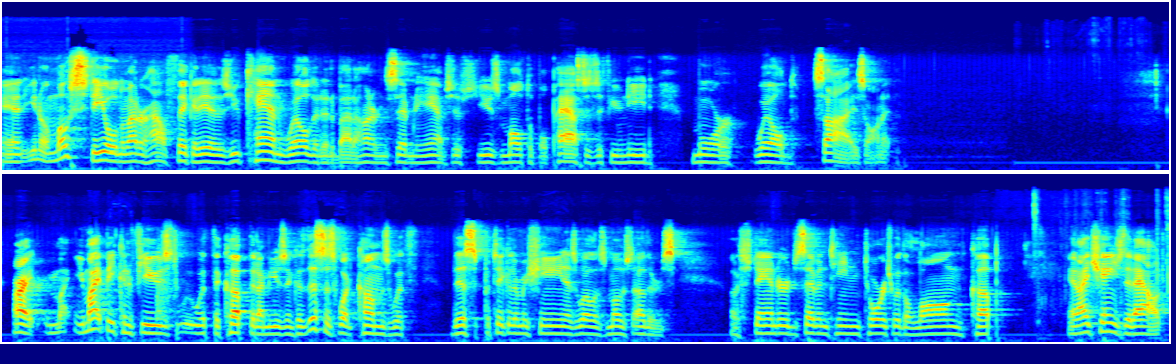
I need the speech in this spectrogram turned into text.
and you know most steel no matter how thick it is you can weld it at about 170 amps just use multiple passes if you need more weld size on it. All right, you might be confused with the cup that I'm using because this is what comes with this particular machine as well as most others. A standard 17 torch with a long cup. And I changed it out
